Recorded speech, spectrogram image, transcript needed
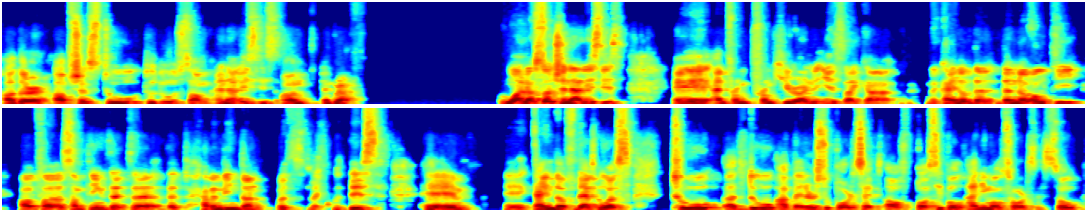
other options to, to do some analysis on a graph. One of such analysis, uh, and from, from here on, is like a, uh, the kind of the, the novelty of uh, some things that uh, that haven't been done with like with this um, uh, kind of depth was to uh, do a better support set of possible animal sources. So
